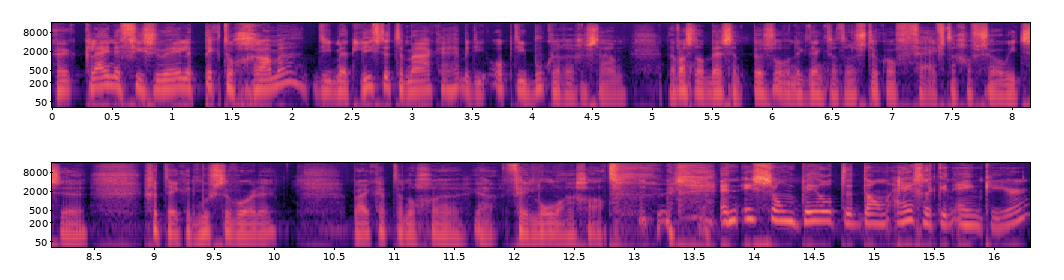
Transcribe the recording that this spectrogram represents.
uh, kleine visuele pictogrammen die met liefde te maken hebben, die op die boekenruggen staan. Dat was nog best een puzzel, want ik denk dat er een stuk of vijftig of zoiets uh, getekend moesten worden. Maar ik heb er nog uh, ja, veel lol aan gehad. en is zo'n beeld er dan eigenlijk in één keer?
